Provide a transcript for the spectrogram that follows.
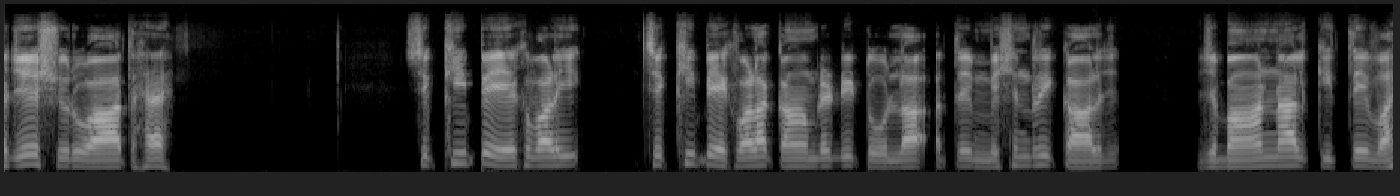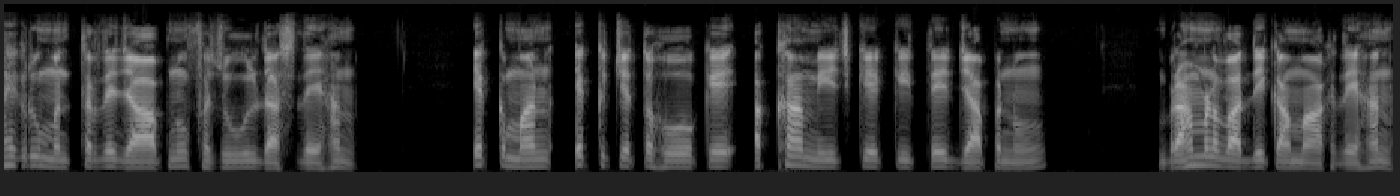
ਅਜੇ ਸ਼ੁਰੂਆਤ ਹੈ। ਸਿੱਖੀ ਭੇਖ ਵਾਲੀ, ਸਿੱਖੀ ਭੇਖ ਵਾਲਾ ਕਾਮਰੇਡੀ ਟੋਲਾ ਅਤੇ ਮਿਸ਼ਨਰੀ ਕਾਲਜ ਜ਼ਬਾਨ ਨਾਲ ਕੀਤੇ ਵਾਹਿਗੁਰੂ ਮੰਤਰ ਦੇ ਜਾਪ ਨੂੰ ਫਜ਼ੂਲ ਦੱਸਦੇ ਹਨ। ਇੱਕ ਮਨ, ਇੱਕ ਚਿੱਤ ਹੋ ਕੇ ਅੱਖਾਂ ਮੀਚ ਕੇ ਕੀਤੇ ਜਪ ਨੂੰ ਬ੍ਰਾਹਮਣਵਾਦੀ ਕੰਮ ਆਖਦੇ ਹਨ।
